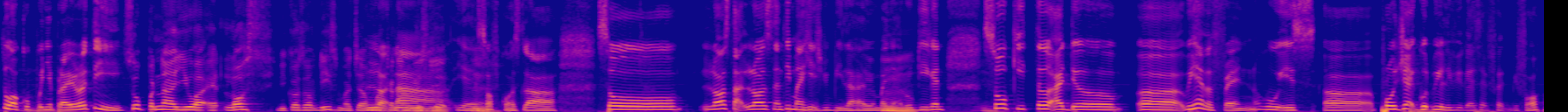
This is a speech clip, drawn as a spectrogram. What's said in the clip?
Itu aku punya priority. So pernah you are at loss because of this macam Lot makanan lah. wasted. Yes, of course lah. So loss tak loss nanti my HBB lah yang banyak rugi kan. So kita ada uh, we have a friend who is uh, Project Goodwill if you guys have heard before.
